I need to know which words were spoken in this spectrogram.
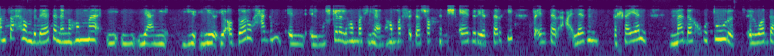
أنصحهم بداية إن هم يعني يقدروا حجم المشكلة اللي هم فيها إن هم ده شخص مش قادر يسترخي فأنت لازم تخيل مدى خطورة الوضع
